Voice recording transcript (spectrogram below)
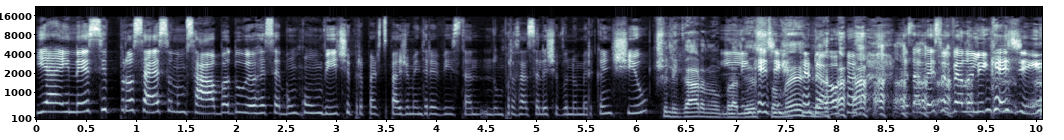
E aí, nesse processo, num sábado, eu recebo um convite para participar de uma entrevista de um processo seletivo no Mercantil. Te ligaram no Bradesco LinkedIn. também? Não. Dessa vez foi pelo LinkedIn.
